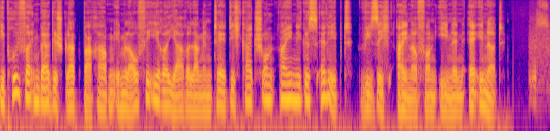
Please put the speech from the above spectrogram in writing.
Die Prüfer in Bergisch Gladbach haben im Laufe ihrer jahrelangen Tätigkeit schon einiges erlebt, wie sich einer von ihnen erinnert. Es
